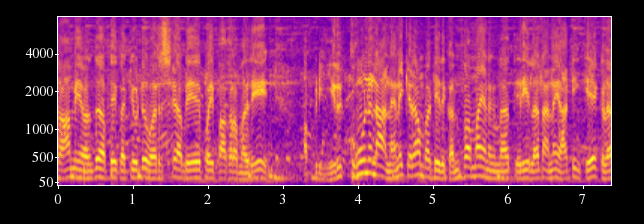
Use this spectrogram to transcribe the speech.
சாமியை வந்து அப்படியே கட்டி விட்டு வரிசை அப்படியே போய் பார்க்குற மாதிரி. அப்படி இருக்கும்னு நான் நினைக்கிறேன். பட் இது கன்ஃபார்மாக எனக்கு நான் தெரியல. நான் இன்னும் யார்ட்டையும் கேட்கல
